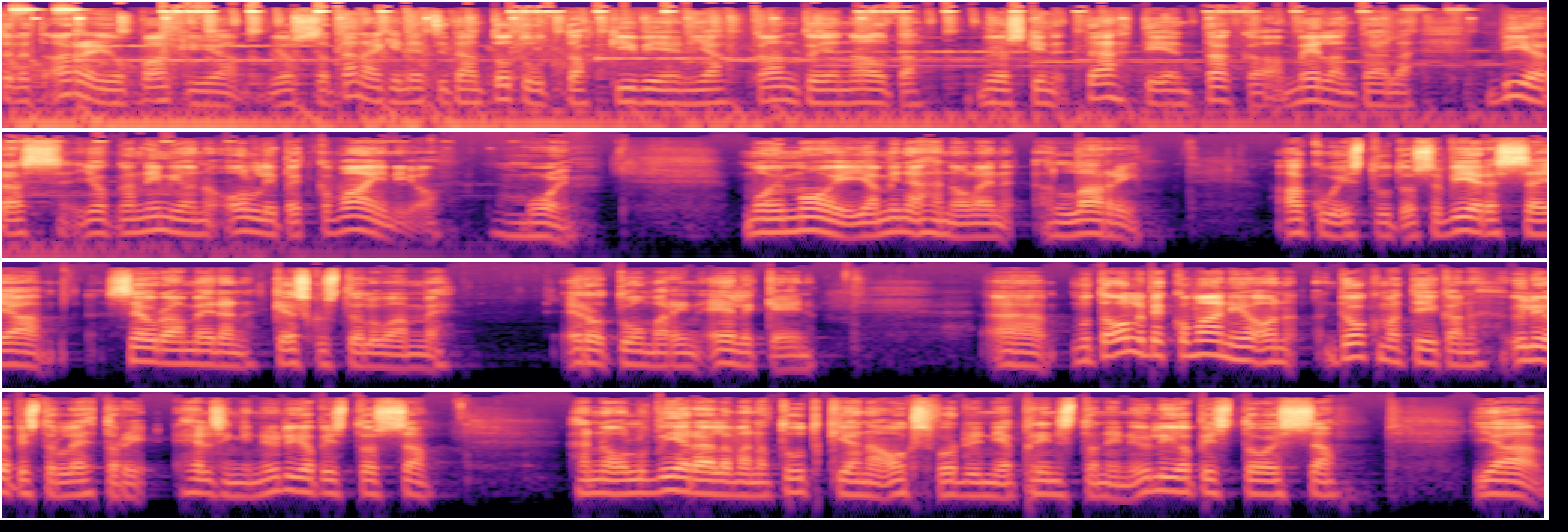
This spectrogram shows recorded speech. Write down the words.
Kuuntelet Areopagia, jossa tänäänkin etsitään totuutta kivien ja kantojen alta, myöskin tähtien takaa. Meillä on täällä vieras, jonka nimi on Olli-Pekka Vainio. Moi. Moi moi, ja minähän olen Lari. Aku istuu tuossa vieressä ja seuraa meidän keskusteluamme erotuomarin elkein. Ää, mutta Olli-Pekka Vainio on dogmatiikan yliopiston lehtori Helsingin yliopistossa – hän on ollut vierailevana tutkijana Oxfordin ja Princetonin yliopistoissa ja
